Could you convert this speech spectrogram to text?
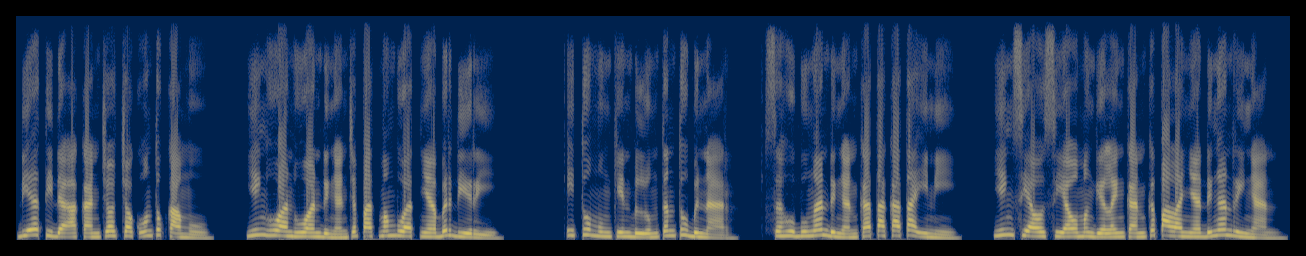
dia tidak akan cocok untuk kamu. Ying Huan-Huan dengan cepat membuatnya berdiri. Itu mungkin belum tentu benar. Sehubungan dengan kata-kata ini, Ying Xiao-Xiao menggelengkan kepalanya dengan ringan.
